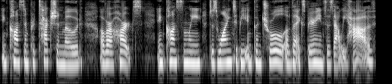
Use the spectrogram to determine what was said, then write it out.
in constant protection mode of our hearts and constantly just wanting to be in control of the experiences that we have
